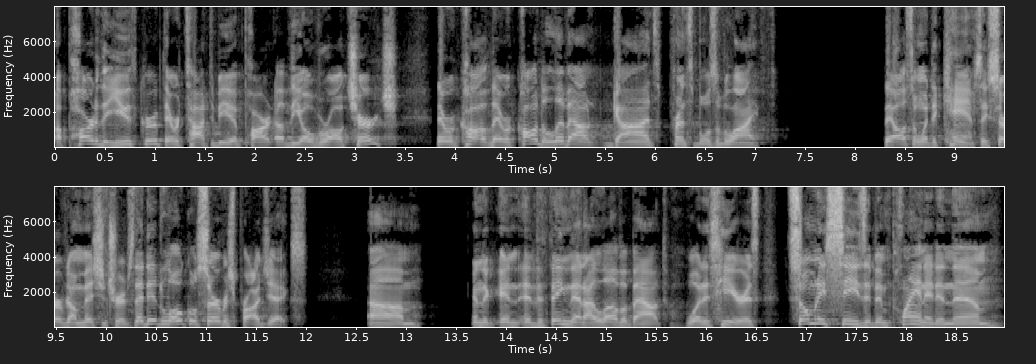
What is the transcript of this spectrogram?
a part of the youth group. They were taught to be a part of the overall church. they were called, they were called to live out God's principles of life. They also went to camps. They served on mission trips. They did local service projects. Um, and, the, and, and the thing that I love about what is here is so many seeds have been planted in them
